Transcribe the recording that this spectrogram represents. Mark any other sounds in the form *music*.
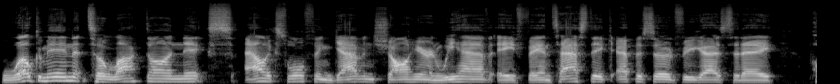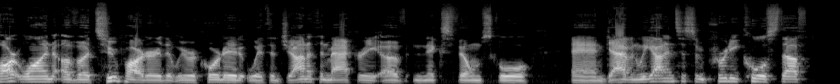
Welcome in to Locked On Knicks. Alex Wolf and Gavin Shaw here, and we have a fantastic episode for you guys today. Part one of a two parter that we recorded with Jonathan Macri of Knicks Film School. And Gavin, we got into some pretty cool stuff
